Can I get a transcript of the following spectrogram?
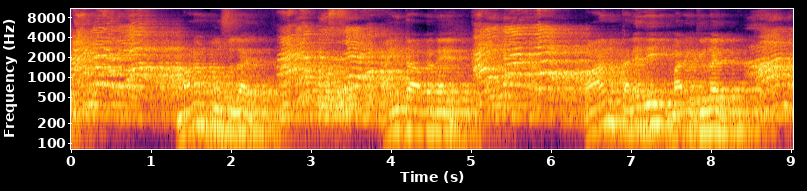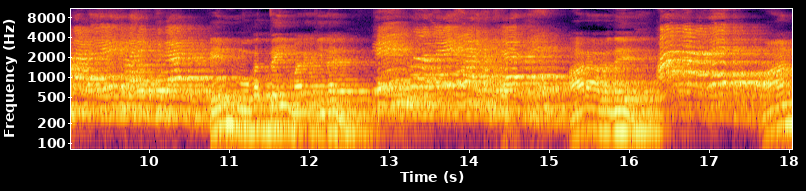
நான்காவது மனம் பூசுதல். மனம் பூசுதல். ஐந்தாவது ஐந்தாவது ஆண் தலையை மறைக்குதல். ஆண் தலையை மறைக்குதல். பெண் முகத்தை மறைக்குதல். பெண் முகத்தை மறைக்குதல். ஆறாவது ஆண்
